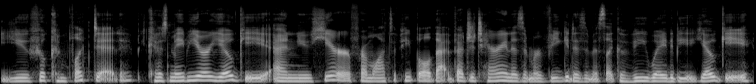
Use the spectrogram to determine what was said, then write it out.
you feel conflicted because maybe you're a yogi and you hear from lots of people that vegetarianism or veganism is like the way to be a yogi.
